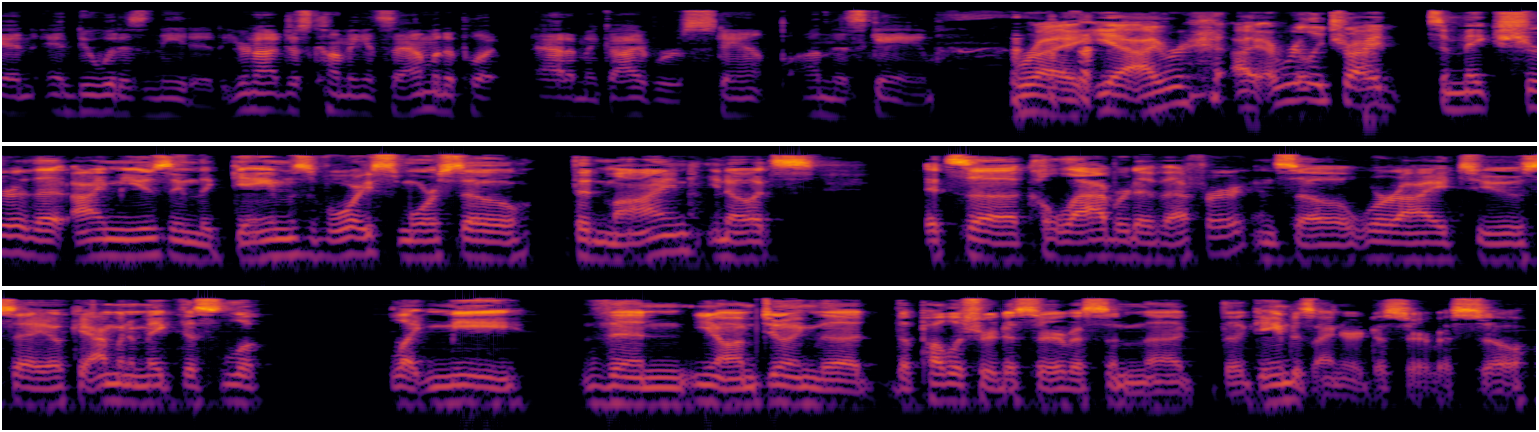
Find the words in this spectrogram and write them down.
and and do what is needed. You're not just coming and say, "I'm going to put Adam McIver's stamp on this game." right, yeah, I re- I really tried to make sure that I'm using the game's voice more so than mine. You know, it's it's a collaborative effort, and so were I to say, okay, I'm going to make this look like me, then you know I'm doing the the publisher disservice and the the game designer disservice. So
